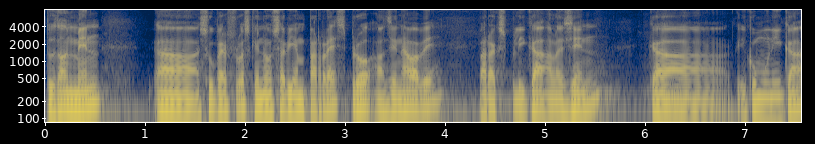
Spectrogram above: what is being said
totalment uh, superflues que no servien per res, però els anava bé per explicar a la gent que, i comunicar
